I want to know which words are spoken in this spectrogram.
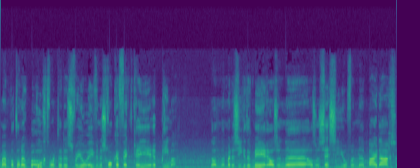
maar wat dan ook beoogd wordt. Hè? Dus van joh, even een schokeffect creëren, prima. Dan, maar dan zie ik het ook meer als een, eh, als een sessie of een paardaagse.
